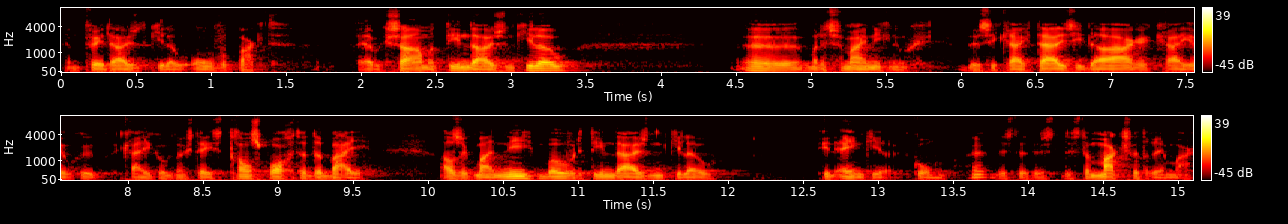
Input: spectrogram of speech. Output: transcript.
en 2000 kilo onverpakt. Dan heb ik samen 10.000 kilo. Uh, maar dat is voor mij niet genoeg. Dus ik krijg tijdens die dagen krijg ik, ook, krijg ik ook nog steeds transporten erbij. Als ik maar niet boven de 10.000 kilo in één keer kom. Hè? Dus dat is dus de max wat erin mag.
